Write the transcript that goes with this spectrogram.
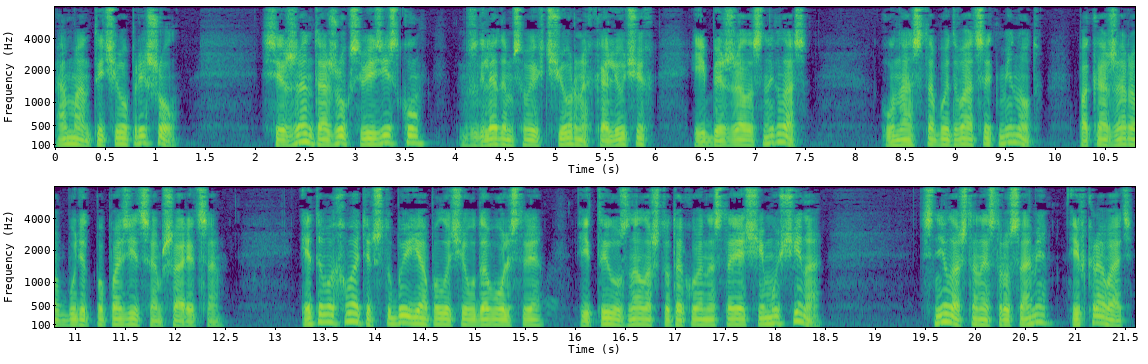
Аман, ты чего пришел? Сержант ожег связистку взглядом своих черных, колючих и безжалостных глаз. У нас с тобой двадцать минут, пока Жаров будет по позициям шариться. Этого хватит, чтобы я получил удовольствие, и ты узнала, что такое настоящий мужчина. Сняла штаны с трусами и в кровать.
